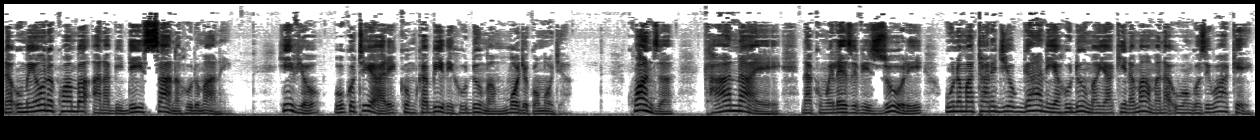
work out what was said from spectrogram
na umeona kwamba ana bidii sana hudumani. Hivyo uko tayari kumkabidhi huduma moja kwa moja. Kwanza kaa naye na kumweleza vizuri una matarajio gani ya huduma ya kina mama na uongozi wake.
